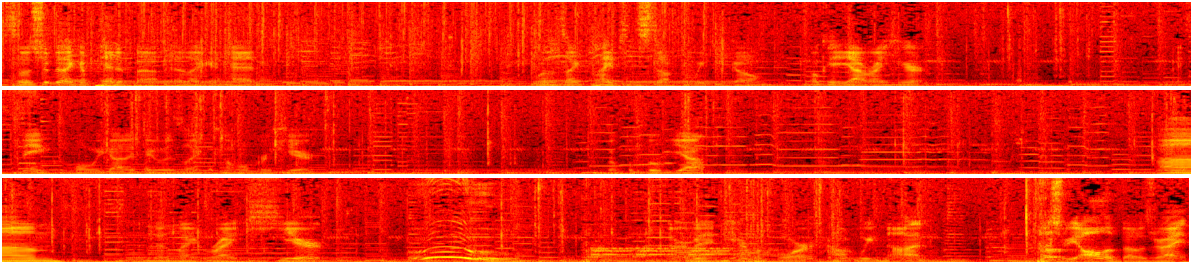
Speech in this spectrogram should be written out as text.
So it should be like a pit about like head. Where there's like pipes and stuff that we can go. Okay, yeah, right here. I think what we gotta do is like come over here. Boop, yep. Um, and then like right here. Ooh! Never been in here before. How would we not? That should be all of those, right?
